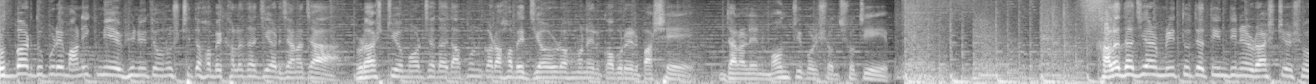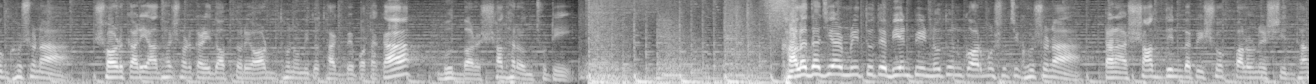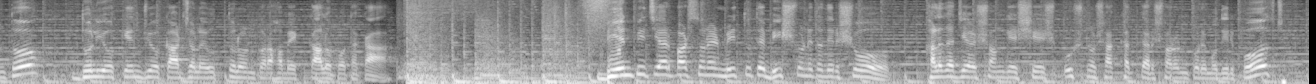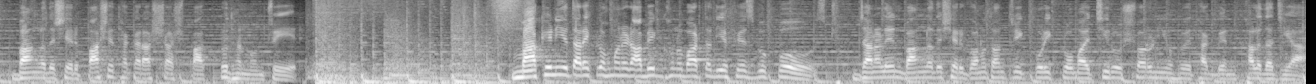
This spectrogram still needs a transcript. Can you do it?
বুধবার দুপুরে মানিক মিয়া এভিনিউতে অনুষ্ঠিত হবে খালেদা জিয়ার জানাজা। রাষ্ট্রীয় মর্যাদায় দাফন করা হবে জিয়াউর রহমানের কবরের পাশে, জানালেন মন্ত্রিপরিষদ সচিব। খালেদা জিয়ার মৃত্যুতে তিন দিনের রাষ্ট্রীয় শোক ঘোষণা। সরকারি আধা সরকারি দপ্তরে অর্ধনমিত থাকবে পতাকা, বুধবার সাধারণ ছুটি। খালেদা জিয়ার মৃত্যুতে বিএনপির নতুন কর্মসূচি ঘোষণা। টানা সাত দিনব্যাপী শোক পালনের সিদ্ধান্ত, দলীয় কেন্দ্রীয় কার্যালয়ে উত্তোলন করা হবে কালো পতাকা। বিএনপি চেয়ারপারসনের মৃত্যুতে বিশ্ব নেতাদের শোক। খালেদা জিয়ার সঙ্গে শেষ উষ্ণ সাক্ষাৎকার স্মরণ করে মোদির পোস্ট, বাংলাদেশের পাশে থাকার আশ্বাস পাক প্রধানমন্ত্রীর। মাকে নিয়ে তারেক রহমানের আবেগ ঘন বার্তা দিয়ে ফেসবুক পোস্ট জানালেন, বাংলাদেশের গণতান্ত্রিক পরিক্রমায় চিরস্মরণীয় হয়ে থাকবেন খালেদা জিয়া।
